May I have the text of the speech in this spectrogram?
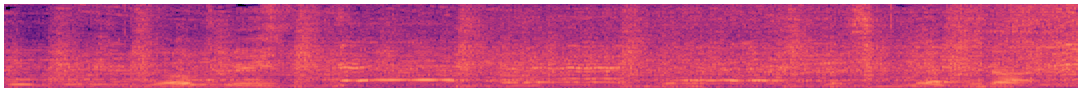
Loves me? Loves me not.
